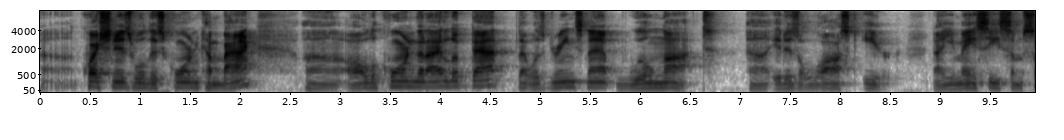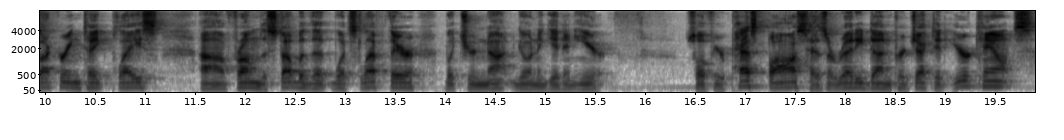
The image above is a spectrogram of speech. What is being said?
Uh, question is, will this corn come back? Uh, all the corn that I looked at that was green snap will not. Uh, it is a lost ear. Now you may see some suckering take place uh, from the stub of the what's left there, but you're not going to get an ear. So if your pest boss has already done projected ear counts,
